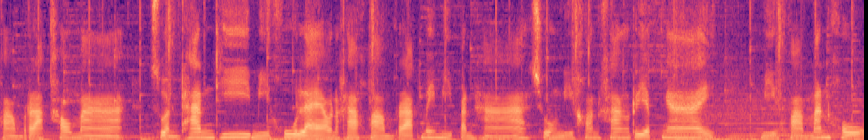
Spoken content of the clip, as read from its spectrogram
ความรักเข้ามา ส่วนท่านที่มีคู่แล้วนะคะ ความรักไม่มีปัญหาช่วงนี้ค่อนข้างเรียบง่าย มีความมั่นคง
